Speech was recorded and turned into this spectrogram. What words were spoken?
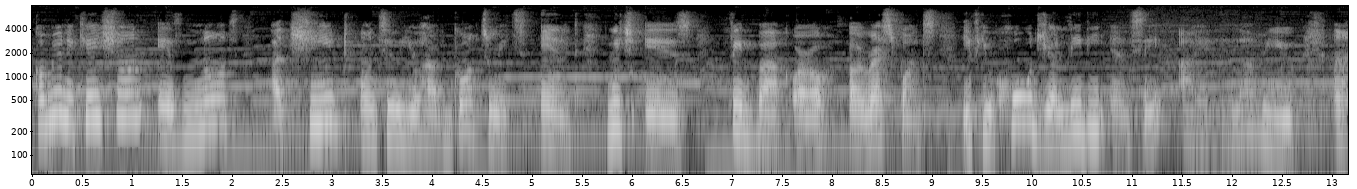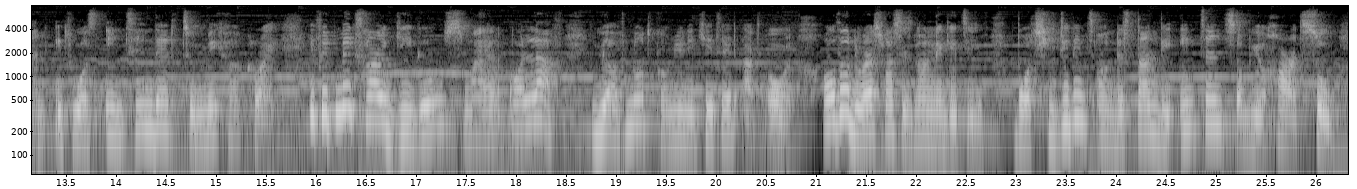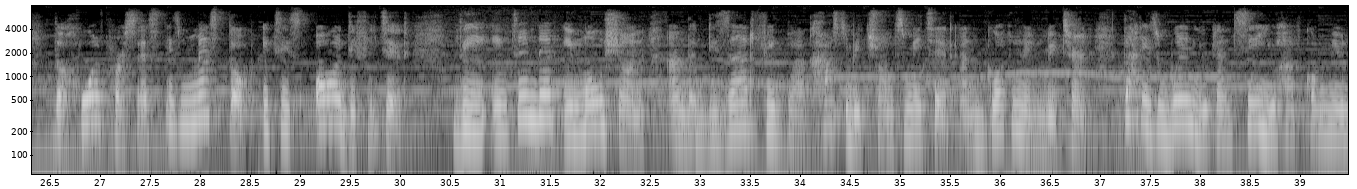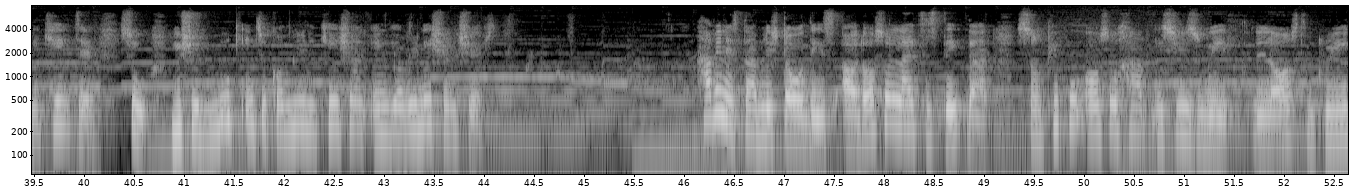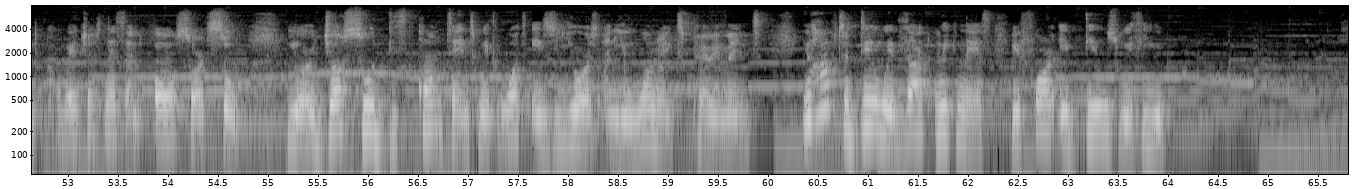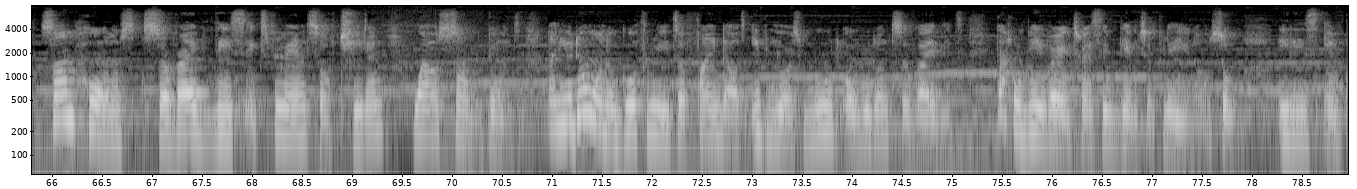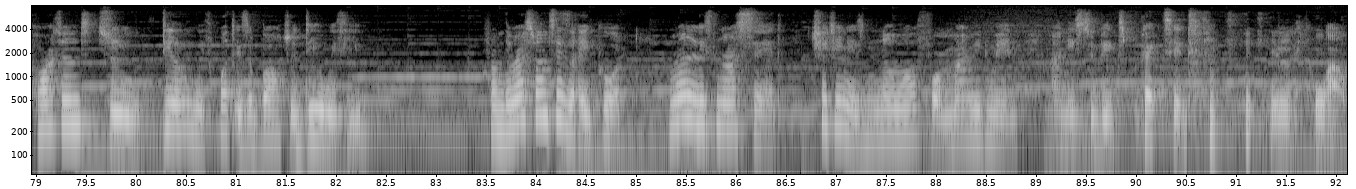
Communication is not achieved until you have got to its end, which is feedback or a response. If you hold your lady and say, I love you, and it was intended to make her cry, if it makes her giggle, smile, or laugh, you have not communicated at all. Although the response is not negative, but she didn't understand the intents of your heart, so the whole process is messed up. It is all defeated. The intended emotion and the desired feedback has to be transmitted and gotten in return. That is when you can say you have communicated. So you should look into communication in your relationships. Having established all this, I would also like to state that some people also have issues with lust, greed, covetousness, and all sorts. So you're just so discontent with what is yours and you want to experiment. You have to deal with that weakness before it deals with you. Some homes survive this experience of cheating while some don't, and you don't want to go through it to find out if yours would or wouldn't survive it. That would be a very expensive game to play, you know. So it is important to deal with what is about to deal with you. From the responses I got, one listener said cheating is normal for married men and is to be expected. like, wow.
